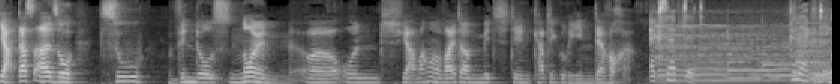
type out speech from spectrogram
Ja, das also zu Windows 9. Äh, und ja, machen wir weiter mit den Kategorien der Woche. Accepted. Connecting.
